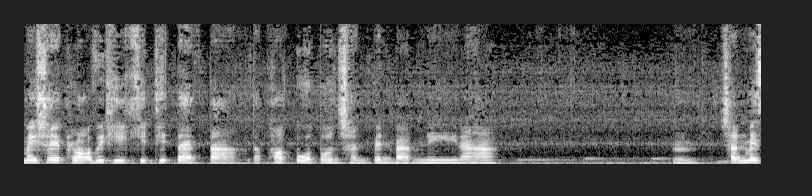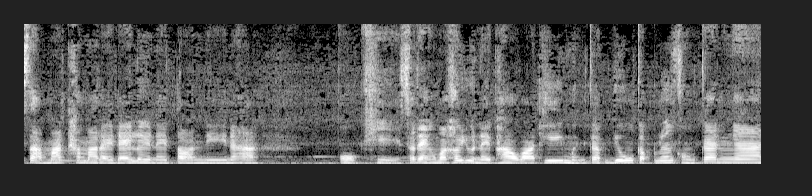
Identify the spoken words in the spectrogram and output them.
ไม่ใช่เพราะวิธีคิดที่แตกต่าง แต่เพราะตัวตนฉันเป็นแบบนี้นะคะ ฉันไม่สามารถทำอะไรได้เลยในตอนนี้นะคะ โอเค แสดงว่าเขาอยู่ในภาวะที่เหมือนกับยุ่งกับเรื่องของการงาน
